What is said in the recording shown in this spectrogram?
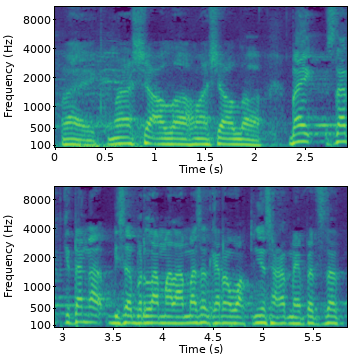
Baik, masya Allah, masya Allah. Baik, Ustadz kita nggak bisa berlama-lama Ustadz karena waktunya sangat mepet Ustadz.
